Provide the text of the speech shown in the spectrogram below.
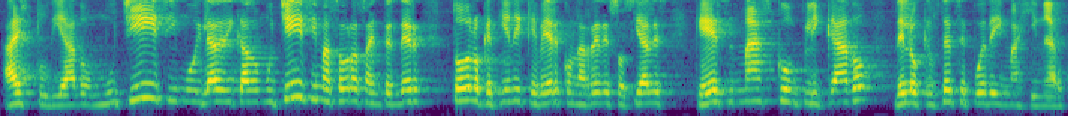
ha estudiado muchísimo y le ha dedicado muchísimas horas a entender todo lo que tiene que ver con las redes sociales, que es más complicado de lo que usted se puede imaginar.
